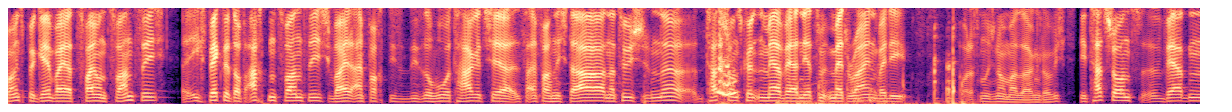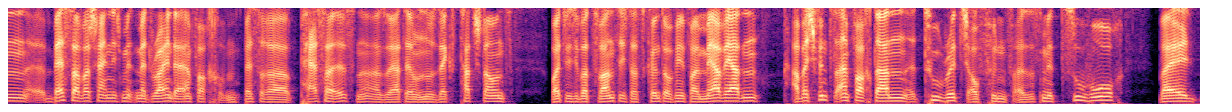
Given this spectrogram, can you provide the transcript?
Points per Game war ja 22, expected auf 28, weil einfach diese, diese hohe Target Share ist einfach nicht da. Natürlich, ne, Touchdowns könnten mehr werden jetzt mit Matt Ryan, weil die, oh, das muss ich nochmal sagen, glaube ich. Die Touchdowns werden besser wahrscheinlich mit Matt Ryan, der einfach ein besserer Passer ist. Ne? Also er hat ja nur sechs Touchdowns, Wide Receiver 20, das könnte auf jeden Fall mehr werden. Aber ich finde es einfach dann too rich auf 5. Also es ist mir zu hoch, weil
